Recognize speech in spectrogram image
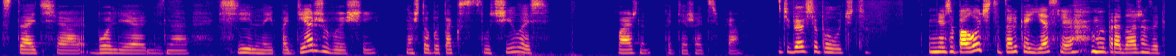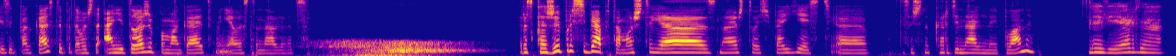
стать э, более, не знаю, сильной и поддерживающей, но чтобы так случилось, важно поддержать себя. У тебя все получится. У меня все получится только если мы продолжим записывать подкасты, потому что они тоже помогают мне восстанавливаться. Расскажи про себя, потому что я знаю, что у тебя есть э, достаточно кардинальные планы. Наверное.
